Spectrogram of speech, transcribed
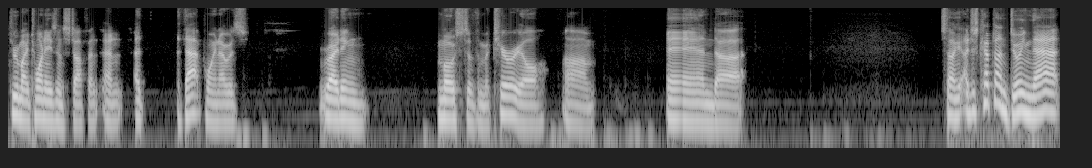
through my 20s and stuff. And and at, at that point i was writing most of the material um and uh so I, I just kept on doing that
